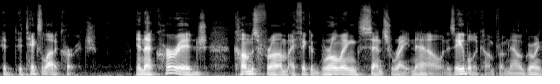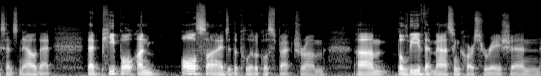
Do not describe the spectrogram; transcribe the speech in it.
it, it takes a lot of courage. And that courage comes from, I think, a growing sense right now, and is able to come from now, a growing sense now that that people on all sides of the political spectrum um, believe that mass incarceration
